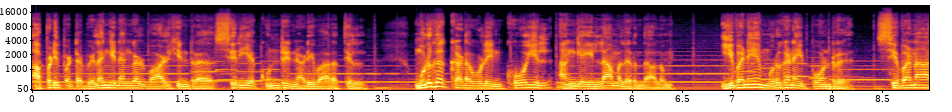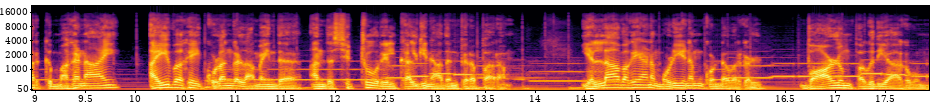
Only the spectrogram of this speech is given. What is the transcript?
அப்படிப்பட்ட விலங்கினங்கள் வாழ்கின்ற சிறிய குன்றின் அடிவாரத்தில் முருகக் கடவுளின் கோயில் அங்கே இல்லாமல் இருந்தாலும் இவனே முருகனைப் போன்று சிவனார்க்கு மகனாய் ஐவகை குளங்கள் அமைந்த அந்த சிற்றூரில் கல்கிநாதன் பிறப்பாராம். எல்லா வகையான மொழியினம் கொண்டவர்கள் வாழும் பகுதியாகவும்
